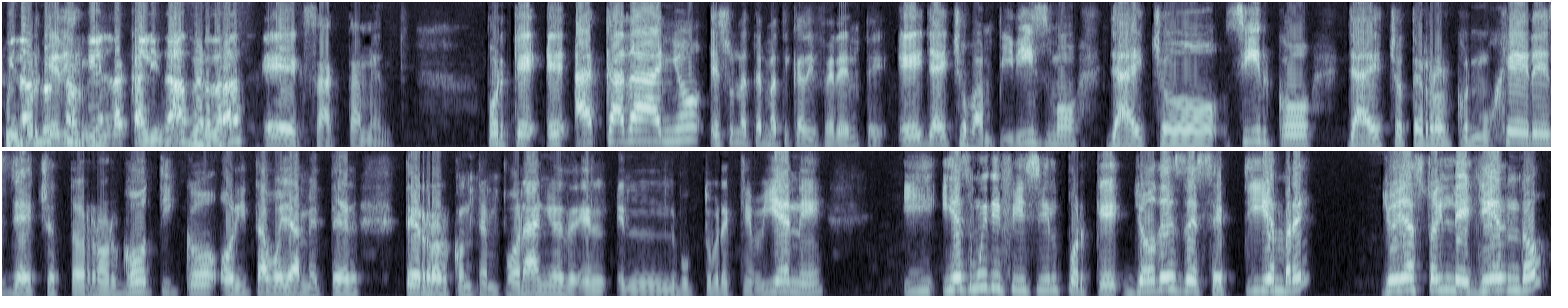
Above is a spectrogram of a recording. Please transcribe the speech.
Cuidando también la calidad, ¿verdad? Exactamente. Porque eh, a cada año es una temática diferente. Ella ha hecho vampirismo, ya ha hecho circo, ya ha hecho terror con mujeres, ya ha hecho terror gótico. Ahorita voy a meter terror contemporáneo el, el octubre que viene. Y, es muy difícil porque yo desde septiembre, yo ya estoy leyendo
